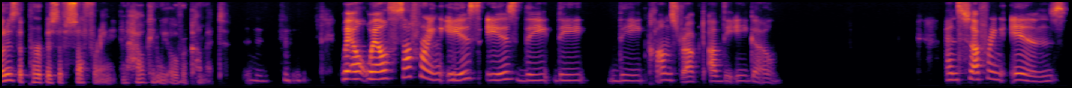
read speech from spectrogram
what is the purpose of suffering and how can we overcome it? Well well suffering is is the the the construct of the ego. And suffering ends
